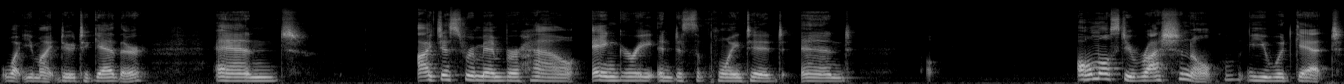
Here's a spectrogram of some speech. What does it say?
what you might do together. And I just remember how angry and disappointed and almost irrational you would get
